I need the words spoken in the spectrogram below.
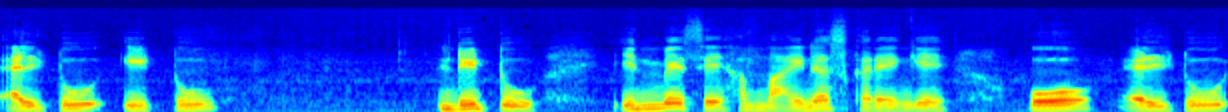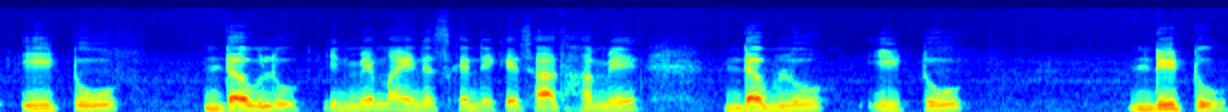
L two E two D two इनमें से हम माइनस करेंगे O L two E two W इनमें माइनस करने के साथ हमें W E two D two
